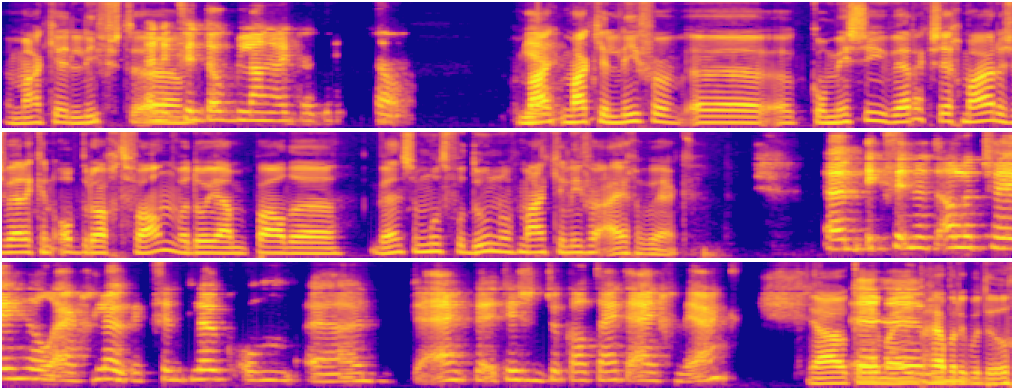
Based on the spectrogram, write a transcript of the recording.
En maak je liefst. En ik vind het ook belangrijk dat ik het zelf. Maak, Ja. maak je liever uh, commissiewerk, zeg maar, dus werk in opdracht van, waardoor je aan bepaalde wensen moet voldoen, of maak je liever eigen werk? Um, ik vind het alle twee heel erg leuk. Ik vind het leuk om. Uh, de, het is natuurlijk altijd eigen werk. Ja, oké, okay, maar je begrijpt wat ik bedoel.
